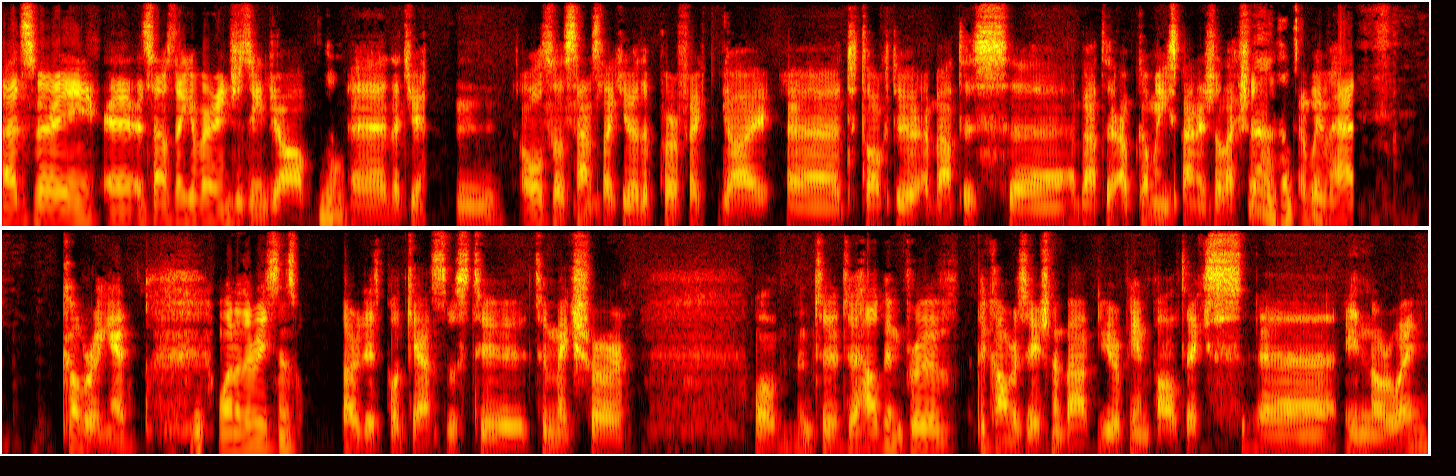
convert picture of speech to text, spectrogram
That's very. Uh, it sounds like a very interesting job uh, that you. Have. Also, sounds like you're the perfect guy uh, to talk to about this uh, about the upcoming Spanish election. Yeah, We've had covering it. One of the reasons we started this podcast was to to make sure, well, to to help improve the conversation about European politics uh, in Norway,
